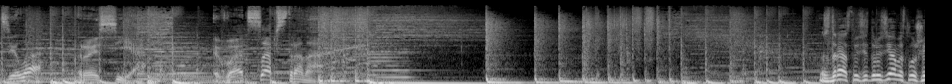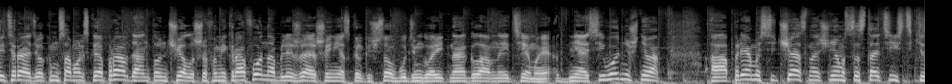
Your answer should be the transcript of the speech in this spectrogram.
Дела, Россия? Ватсап-страна! Здравствуйте, друзья. Вы слушаете радио «Комсомольская правда». Антон Челышев у микрофона. Ближайшие несколько часов будем говорить на главные темы дня сегодняшнего. А прямо сейчас начнем со статистики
